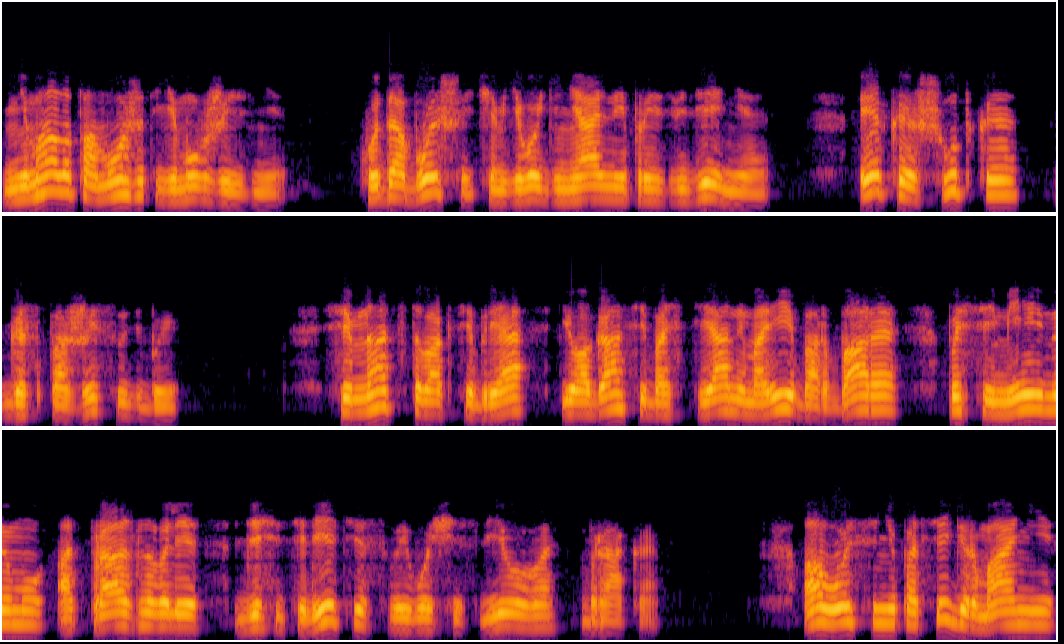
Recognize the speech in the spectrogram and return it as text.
немало поможет ему в жизни. Куда больше, чем его гениальные произведения. Экая шутка госпожи судьбы. 17 октября Иоганн Себастьян и Мария Барбара по-семейному отпраздновали десятилетие своего счастливого брака. А осенью по всей Германии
